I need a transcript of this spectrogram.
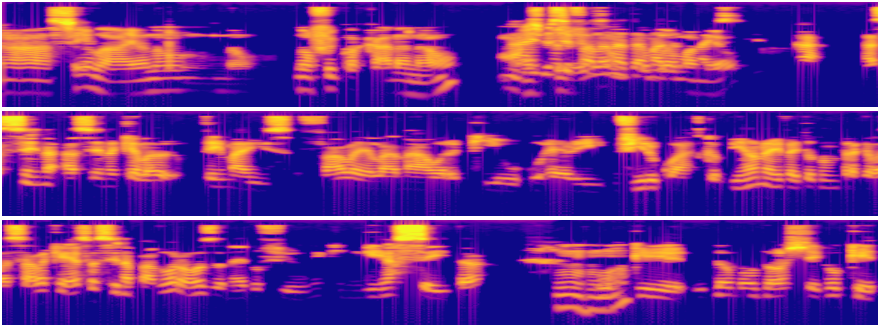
Ah, sei lá, eu não, não, não fui com a cara, não. Mas Ainda você falando é um da Madame. Maxime, a, cena, a cena que ela tem mais fala é lá na hora que o, o Harry vira o quarto campeão, né? E vai todo mundo pra aquela sala, que é essa cena pavorosa, né? Do filme, que ninguém aceita. Uhum. Porque o Dumbledore chega o quê?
